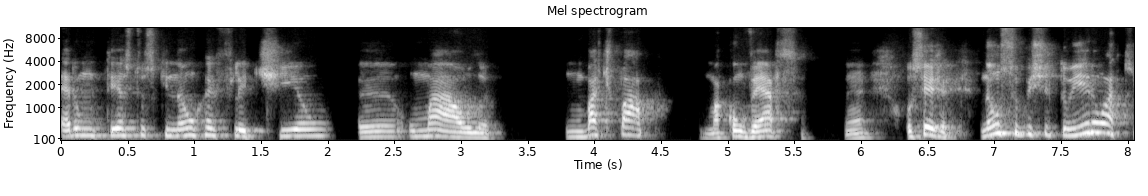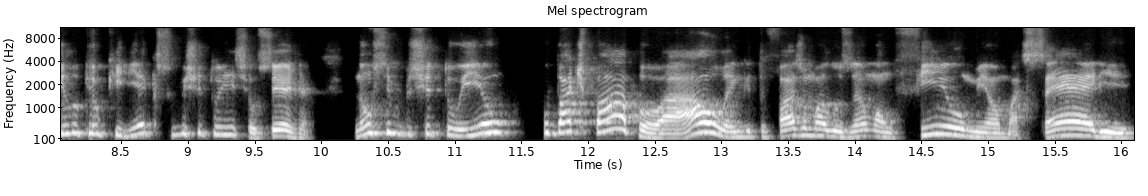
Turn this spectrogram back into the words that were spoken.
eram textos que não refletiam uh, uma aula, um bate-papo, uma conversa. Né? Ou seja, não substituíram aquilo que eu queria que substituísse, ou seja, não substituíam o bate-papo, a aula em que tu faz uma alusão a um filme, a uma série,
